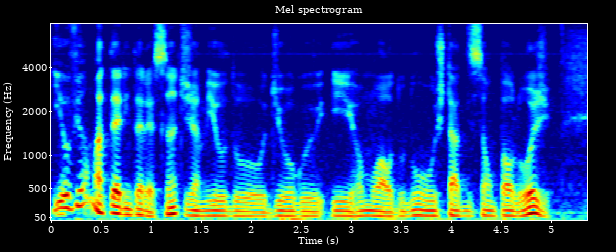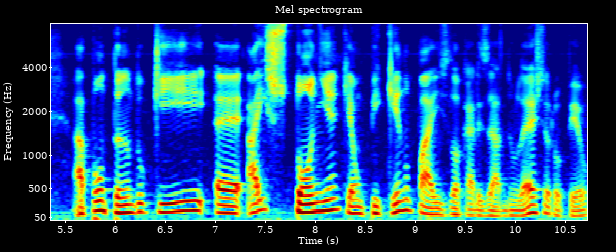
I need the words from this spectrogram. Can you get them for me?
e eu vi uma matéria interessante, Jamil, do Diogo e Romualdo, no estado de São Paulo hoje, apontando que eh, a Estônia, que é um pequeno país localizado no leste europeu,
